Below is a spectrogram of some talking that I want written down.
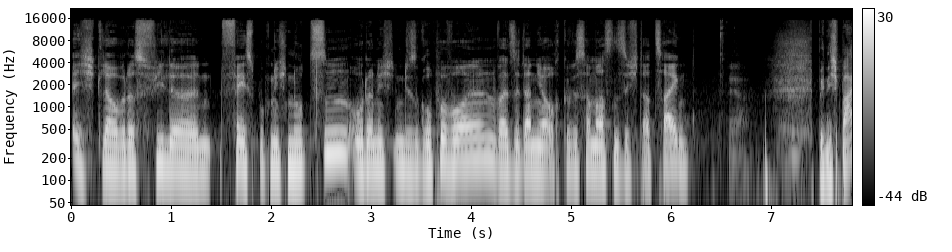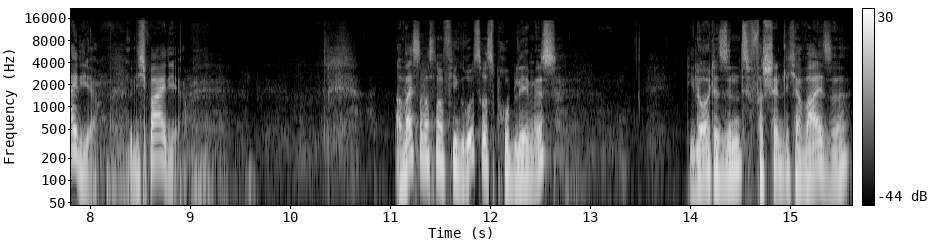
Ich glaube, dass viele Facebook nicht nutzen oder nicht in diese Gruppe wollen, weil sie dann ja auch gewissermaßen sich da zeigen. Bin ich bei dir? Bin ich bei dir? Aber weißt du, was noch ein viel größeres Problem ist? Die Leute sind verständlicherweise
